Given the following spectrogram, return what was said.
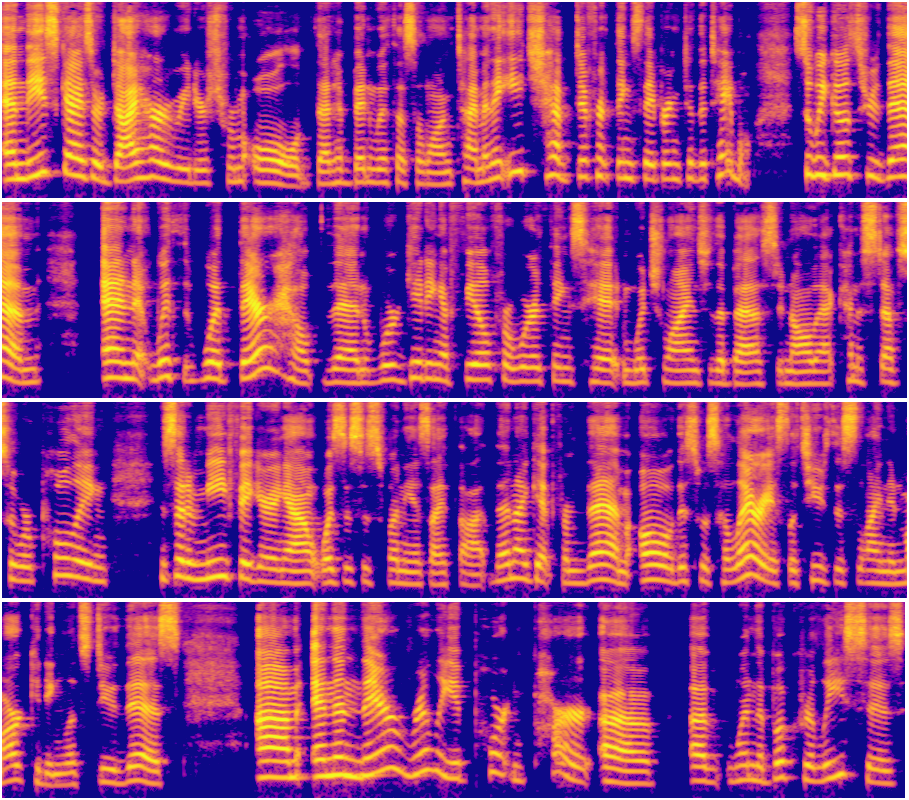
And these guys are diehard readers from old that have been with us a long time. And they each have different things they bring to the table. So we go through them. And with with their help, then we're getting a feel for where things hit and which lines are the best and all that kind of stuff. So we're pulling instead of me figuring out was this as funny as I thought. Then I get from them, oh, this was hilarious. Let's use this line in marketing. Let's do this. Um, and then they're really important part of when the book releases,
